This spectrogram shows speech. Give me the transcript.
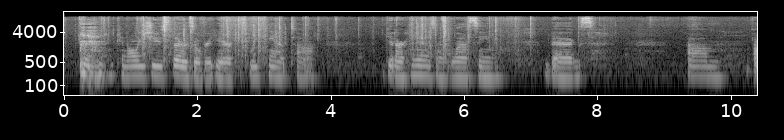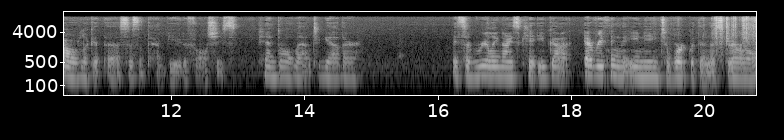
you can always use those over here because we can't uh, get our hands on glassine bags. Um, oh, look at this. Isn't that beautiful? She's pinned all that together. It's a really nice kit. You've got everything that you need to work within this journal.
